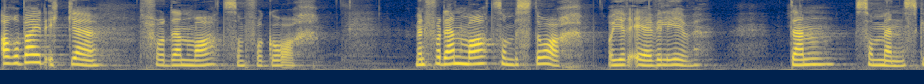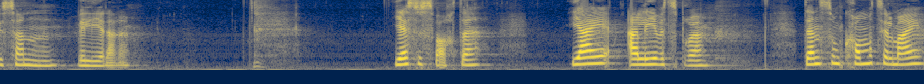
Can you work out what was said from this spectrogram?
Arbeid ikke for den mat som forgår, men for den mat som består og gir evig liv, den som menneskesønnen vil gi dere. Jesus svarte, Jeg er livets brød. Den som kommer til meg,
